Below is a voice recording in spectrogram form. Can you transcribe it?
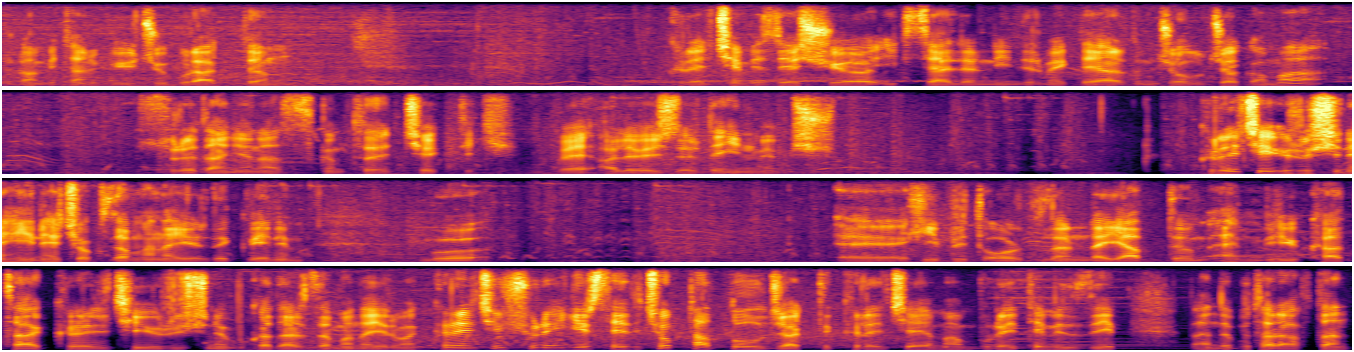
Buradan bir tane büyücü bıraktım. Kraliçemiz yaşıyor. XL'lerini indirmekte yardımcı olacak ama süreden yana sıkıntı çektik. Ve alevecileri de inmemiş. Kraliçe yürüyüşüne yine çok zaman ayırdık. Benim bu e, hibrit ordularında yaptığım en büyük hata kraliçe yürüyüşüne bu kadar zaman ayırmak. Kraliçe şuraya girseydi çok tatlı olacaktı. Kraliçe hemen burayı temizleyip ben de bu taraftan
